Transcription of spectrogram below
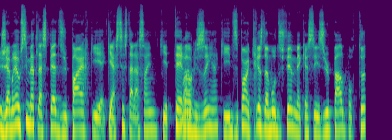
j'aimerais aussi mettre l'aspect du père qui, qui, assiste à la scène, qui est terrorisé, hein, qui dit pas un crise de mots du film, mais que ses yeux parlent pour tout.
